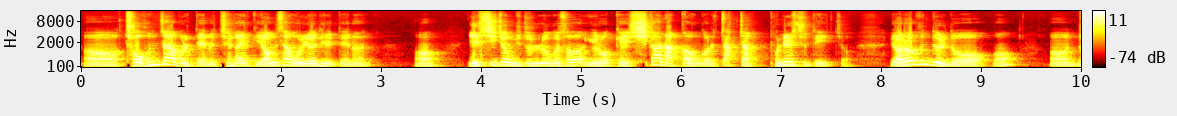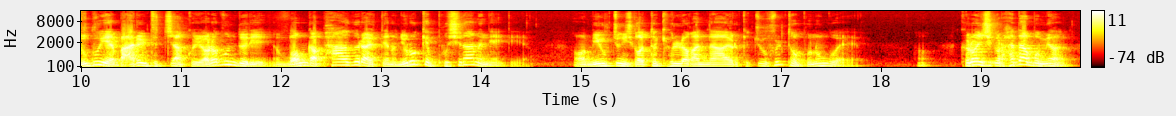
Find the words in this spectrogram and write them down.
어, 저 혼자 볼 때는 제가 이렇게 영상 올려드릴 때는 어 일시정지 누르고서 이렇게 시간 아까운 거는 짝짝 보낼 수도 있죠. 여러분들도 어? 어, 누구의 말을 듣지 않고 여러분들이 뭔가 파악을 할 때는 이렇게 보시라는 얘기예요. 어, 미국 증시가 어떻게 흘러갔나 이렇게 쭉 훑어보는 거예요. 어? 그런 식으로 하다 보면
